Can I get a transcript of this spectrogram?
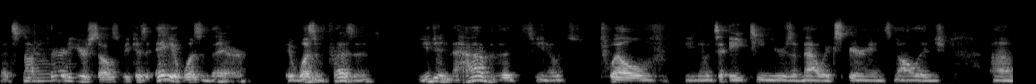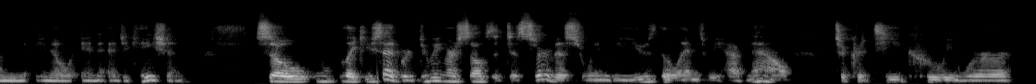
That's not no. fair to yourselves because A, it wasn't there, it wasn't present you didn't have the you know 12 you know to 18 years of now experience knowledge um, you know in education so like you said we're doing ourselves a disservice when we use the lens we have now to critique who we were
